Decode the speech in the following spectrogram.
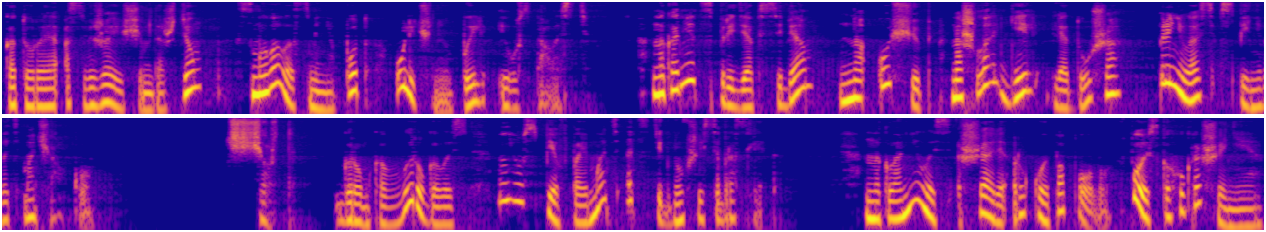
которая освежающим дождем смывала с меня пот, уличную пыль и усталость. Наконец, придя в себя, на ощупь нашла гель для душа, принялась вспенивать мочалку. Черт! громко выругалась, не успев поймать отстегнувшийся браслет. Наклонилась, шаря рукой по полу в поисках украшения.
